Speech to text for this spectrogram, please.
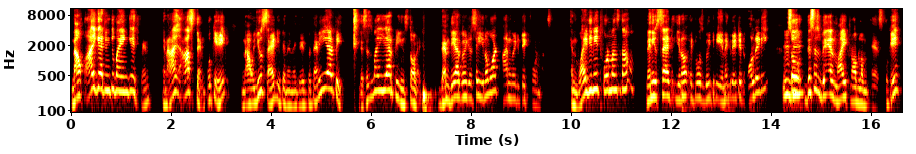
Now I get into my engagement and I ask them, okay, now you said you can integrate with any ERP. This is my ERP, install it. Then they are going to say, you know what, I'm going to take four months. And why do you need four months now? When you said, you know, it was going to be integrated already. Mm-hmm. So this is where my problem is. Okay.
